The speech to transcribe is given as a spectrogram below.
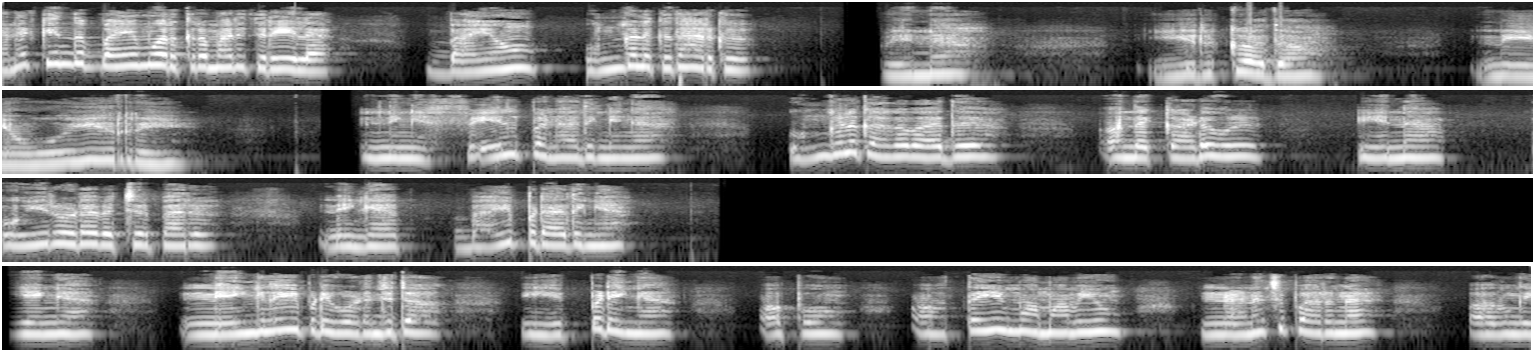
எனக்கு இந்த பயமும் இருக்கிற மாதிரி தெரியல. பயம் உங்களுக்கு தான் இருக்கு. என்ன இருக்காதா? நீ என் உயிர்றி நீங்க ஃபீல் பண்ணாதீங்க உங்களுக்காகவாது அந்த கடவுள் என்ன உயிரோட வச்சிருப்பாரு. நீங்க பயப்படாதீங்க. ஏங்க நீங்களே இப்படி உடஞ்சிட்டா எப்படிங்க? அப்போ அத்தையும் மாமாவையும் நினைச்சு பாருங்க. அவங்க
